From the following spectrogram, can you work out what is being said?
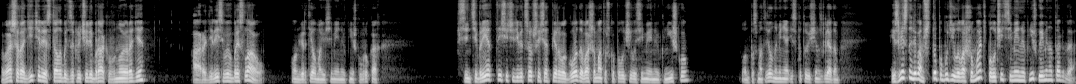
Ваши родители, стало быть, заключили брак в Нойроде, а родились вы в Бреслау. Он вертел мою семейную книжку в руках. В сентябре 1961 года ваша матушка получила семейную книжку. Он посмотрел на меня испытующим взглядом. Известно ли вам, что побудило вашу мать получить семейную книжку именно тогда?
